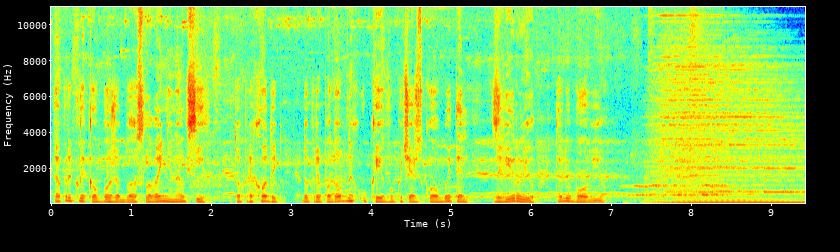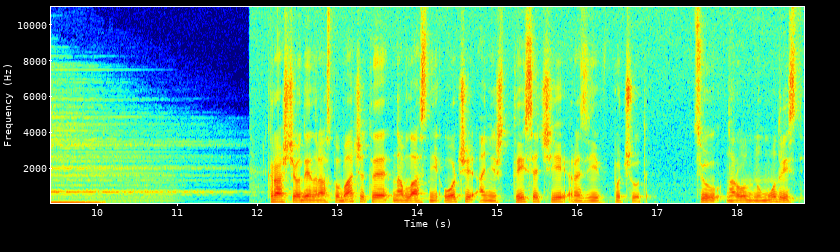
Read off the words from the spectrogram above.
та прикликав Боже благословення на всіх, хто приходить до преподобних у Києво-Печерську обитель з вірою та любов'ю. Краще один раз побачити на власні очі, аніж тисячі разів почути. Цю народну мудрість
